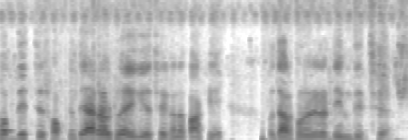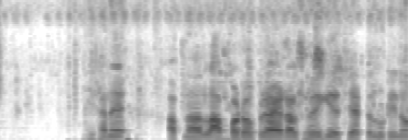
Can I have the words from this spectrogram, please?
সব দিচ্ছে, সব কিন্তু অ্যাডাল্ট হয়ে গিয়েছে এখানে পাখি। তো যার কারণে এটা ডিম দিচ্ছে। এখানে আপনার লাভবার্ডও প্রায় অ্যাডাল্ট হয়ে গিয়েছে, একটা লুটিনো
